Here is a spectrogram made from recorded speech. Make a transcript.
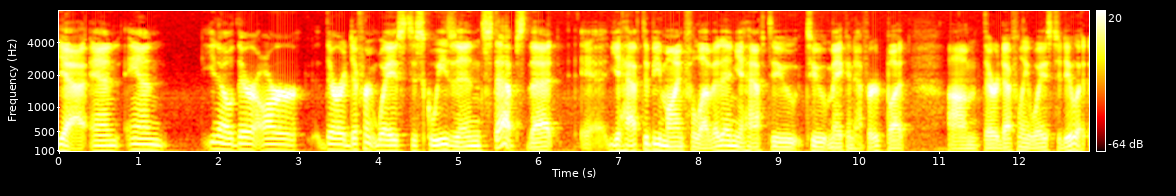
Yeah, and and you know there are there are different ways to squeeze in steps that you have to be mindful of it and you have to to make an effort, but um, there are definitely ways to do it.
